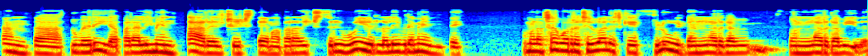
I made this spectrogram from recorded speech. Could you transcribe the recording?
Tanta tubería para alimentar el sistema, para distribuirlo libremente como las aguas residuales que fluyan larga, con larga vida.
